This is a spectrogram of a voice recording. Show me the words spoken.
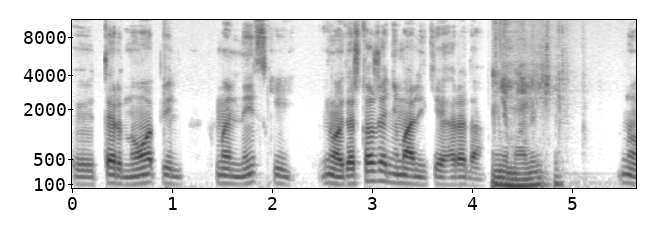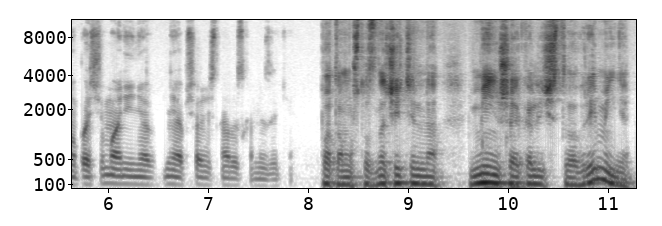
э, Тернопіль, Хмельницкий, ну это же тоже не маленькие города. Не маленький. Ну, почему они не, не общались на русском языке? Потому что значительно меньшее количество времени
